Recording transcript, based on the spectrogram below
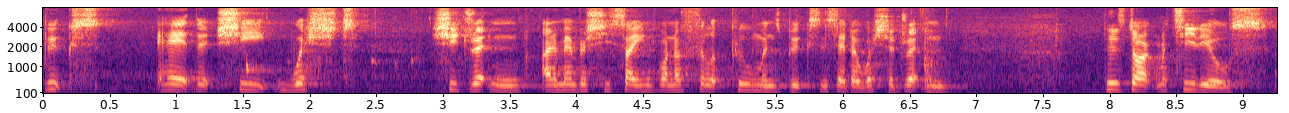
books uh, that she wished she'd written. I remember she signed one of Philip Pullman's books and said, I wish I'd written those dark materials.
